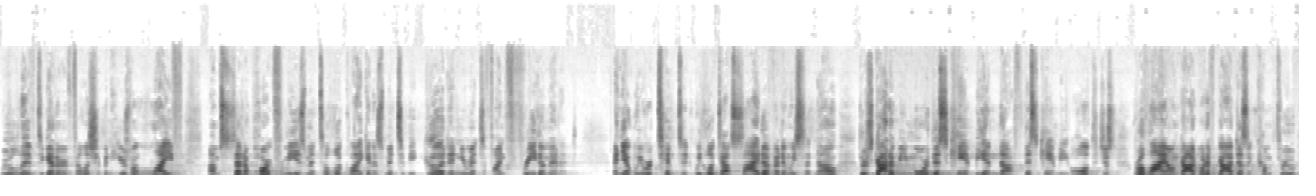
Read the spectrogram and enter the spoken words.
We will live together in fellowship. And here's what life um, set apart for me is meant to look like. And it's meant to be good, and you're meant to find freedom in it. And yet we were tempted. We looked outside of it and we said, no, there's got to be more. This can't be enough. This can't be all to just rely on God. What if God doesn't come through?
